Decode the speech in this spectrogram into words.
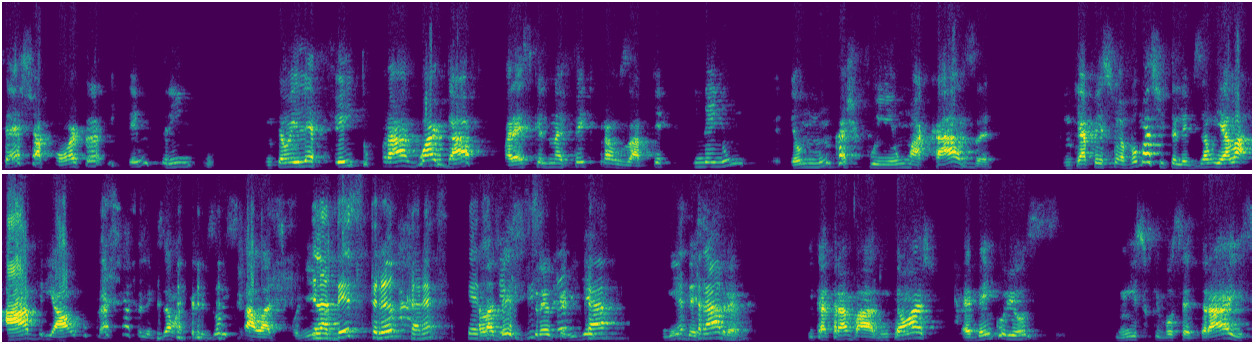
fecha a porta e tem um trinco. Então, ele é feito para guardar. Parece que ele não é feito para usar. Porque em nenhum. Eu nunca fui em uma casa em que a pessoa, vamos assistir televisão e ela abre algo para assistir a televisão. A televisão está lá disponível. Ela destranca, né? ela destranca. Ninguém, ninguém é destranca. Fica travado. Então, acho, é bem curioso nisso que você traz,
